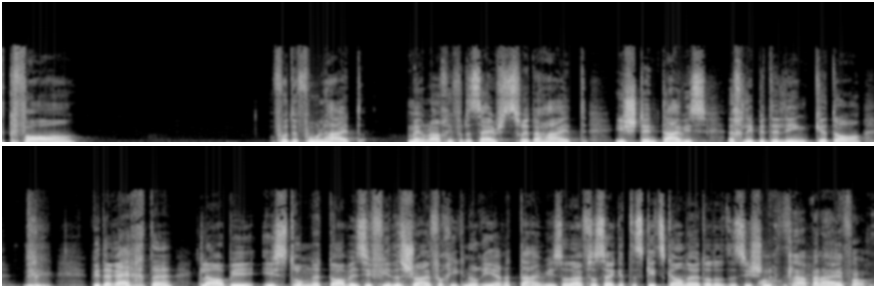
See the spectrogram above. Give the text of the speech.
die Gefahr von der Faulheit, manchmal auch von der Selbstzufriedenheit, ist dann teilweise ein bisschen bei den Linken da. bei den Rechten, glaube ich, ist es darum nicht da, weil sie vieles schon einfach ignorieren teilweise oder einfach sagen, das gibt es gar nicht oder das ist... Macht das Leben einfacher.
